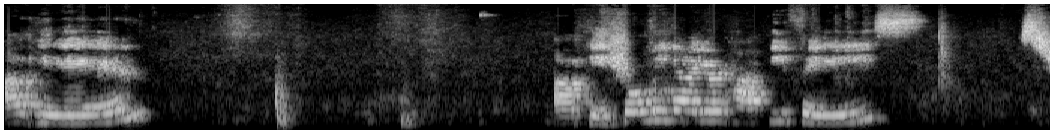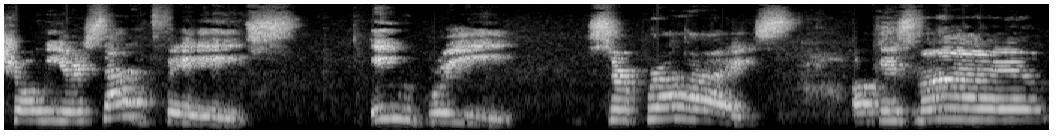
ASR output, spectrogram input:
Again. Okay, show me now your happy face. Show me your sad face. Angry. Surprise. Okay, smile.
